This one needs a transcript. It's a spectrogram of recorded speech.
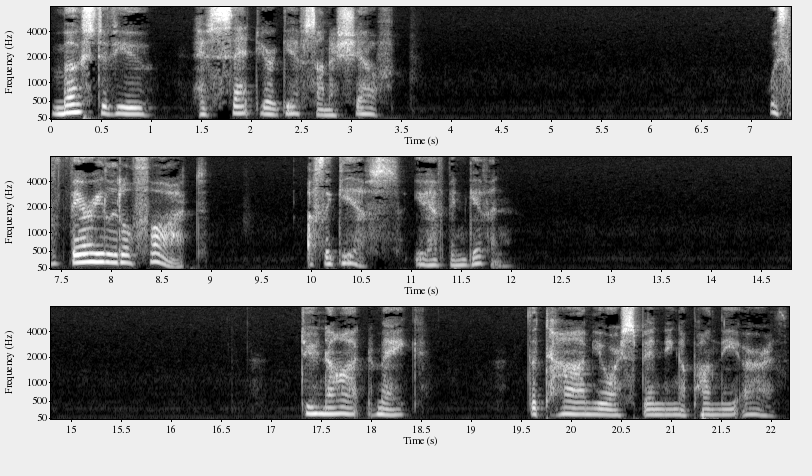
Most of you have set your gifts on a shelf with very little thought of the gifts you have been given. Do not make the time you are spending upon the earth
